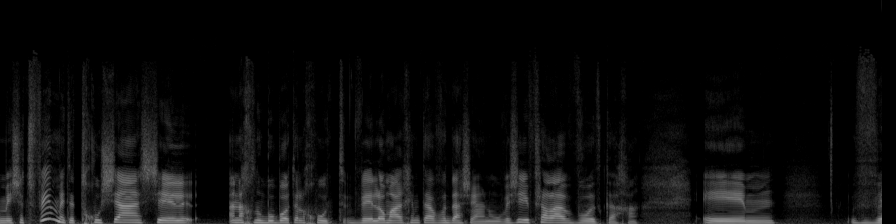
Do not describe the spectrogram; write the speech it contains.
משתפים את התחושה של אנחנו בובות על חוט, ולא מעריכים את העבודה שלנו, ושאי אפשר לעבוד ככה. ו...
